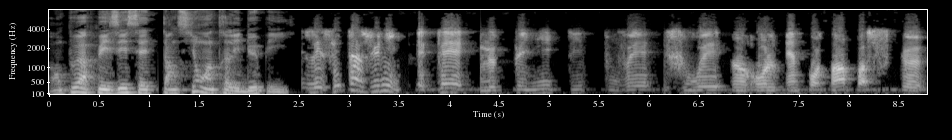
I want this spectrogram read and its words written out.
on peut apaiser cette tension entre les deux pays? Les États-Unis étaient le pays qui pouvait jouer un rôle important parce que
